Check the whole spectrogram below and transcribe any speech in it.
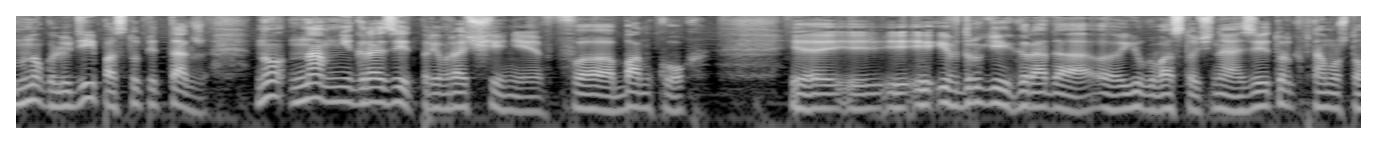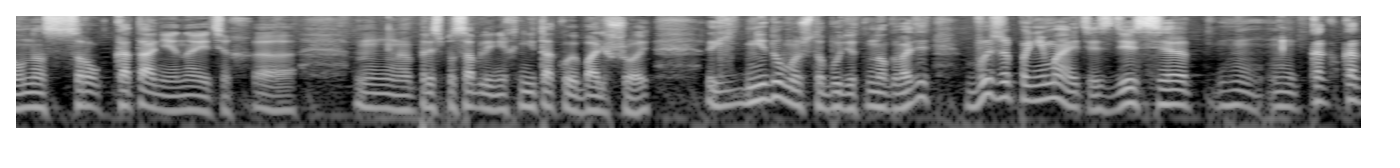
много людей поступит так же. Но нам не грозит превращение в э, Бангкок и, и, и в другие города э, Юго-Восточной Азии, только потому что у нас срок катания на этих э, приспособлениях не такой большой. Не думаю, что будет много водить. Вы же понимаете, здесь, э, как, как,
